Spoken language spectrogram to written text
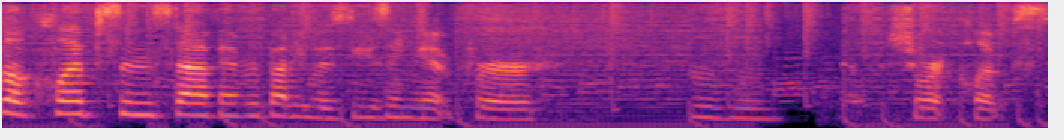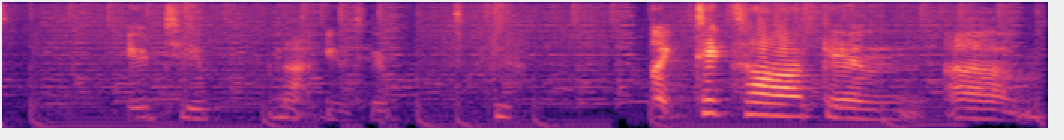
little clips and stuff. Everybody was using it for hmm short clips. YouTube, not YouTube. Like TikTok and um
